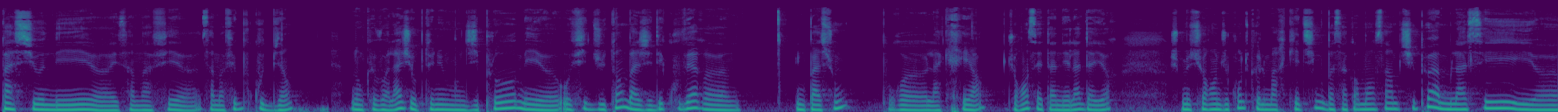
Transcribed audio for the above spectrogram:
passionnée, et ça m'a fait ça m'a fait beaucoup de bien. Donc voilà, j'ai obtenu mon diplôme et au fil du temps, bah, j'ai découvert une passion pour la créa durant cette année-là d'ailleurs, je me suis rendu compte que le marketing, bah, ça commençait un petit peu à me lasser. Et euh,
